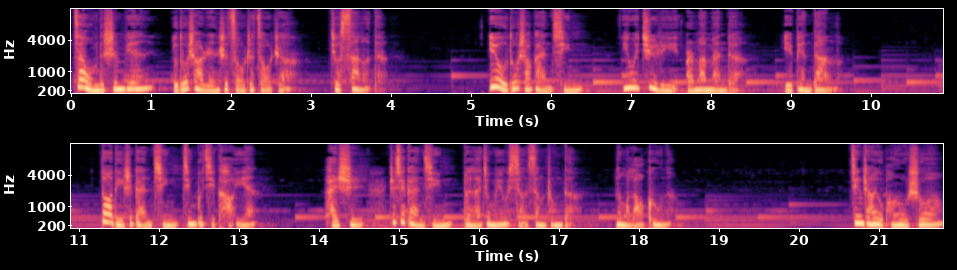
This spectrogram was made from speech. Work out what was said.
在我们的身边，有多少人是走着走着就散了的？又有多少感情，因为距离而慢慢的也变淡了？到底是感情经不起考验，还是这些感情本来就没有想象中的那么牢固呢？经常有朋友说，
